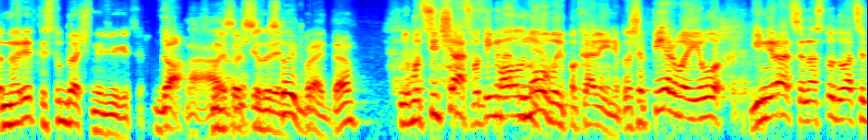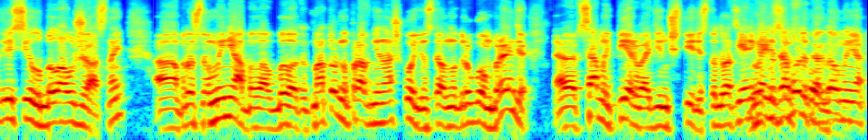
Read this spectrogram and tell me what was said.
на редкость удачный двигатель. Да. А, с моей точки зрения. Стоит брать, да? Вот сейчас, вот именно Вполне. новые поколения. Потому что первая его генерация на 122 силы была ужасной. А, потому что у меня была, был этот мотор, но, правда, не на Шкоде, он стоял на другом бренде. А, самый первый 1.4, 120. Я никогда ну, не забуду, когда у меня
